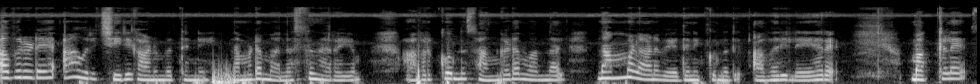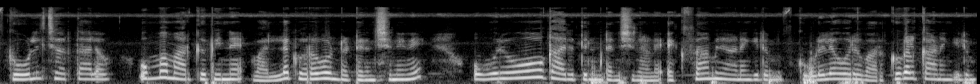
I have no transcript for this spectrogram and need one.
അവരുടെ ആ ഒരു ചിരി കാണുമ്പോൾ തന്നെ നമ്മുടെ മനസ്സ് നിറയും. അവർക്കൊന്ന് സങ്കടം വന്നാൽ നമ്മളാണ് വേദനിക്കുന്നത് അവരിലേറെ. മക്കളെ സ്കൂളിൽ ചേർത്താലോ? ഉമ്മമാർക്ക് പിന്നെ വല്ല കുറവുണ്ടോ ടെൻഷനിന്? ഓരോ കാര്യത്തിനും ടെൻഷനാണ്. എക്സാമിനാണെങ്കിലും സ്കൂളിലെ ഓരോ വർക്കുകൾക്കാണെങ്കിലും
